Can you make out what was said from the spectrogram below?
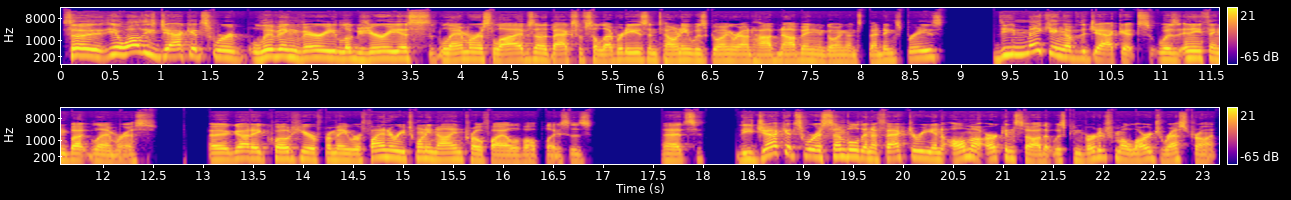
So, you know, while these jackets were living very luxurious, glamorous lives on the backs of celebrities, and Tony was going around hobnobbing and going on spending sprees, the making of the jackets was anything but glamorous. I got a quote here from a Refinery 29 profile of all places. That's the jackets were assembled in a factory in Alma, Arkansas that was converted from a large restaurant.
